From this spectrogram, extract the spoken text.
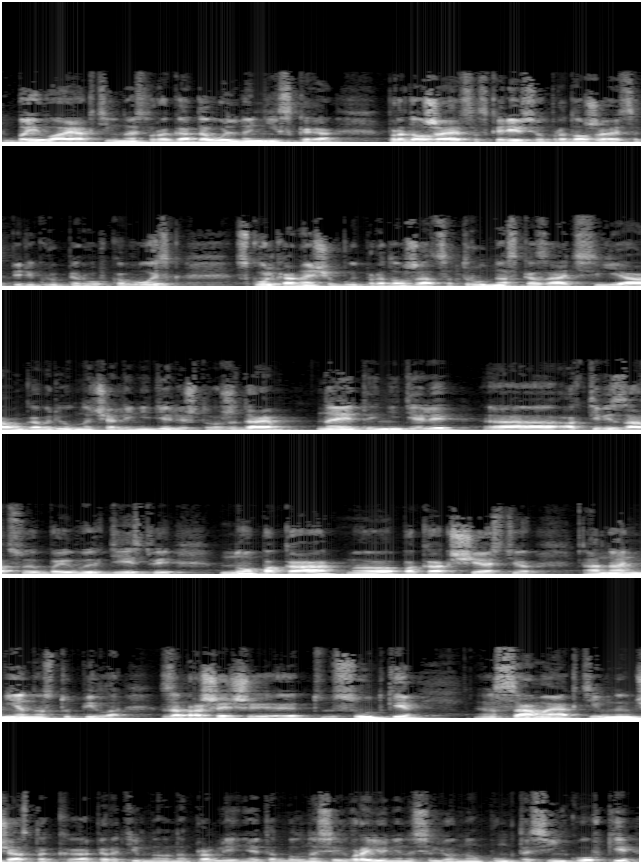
боевая активность врага довольно низкая. Продолжается, скорее всего, продолжается перегруппировка войск. Сколько она еще будет продолжаться, трудно сказать. Я вам говорил в начале недели, что ожидаем на этой неделе э, активизацию боевых действий, но пока, э, пока, к счастью, она не наступила. За прошедшие э, сутки Самый активный участок оперативного направления это был в районе населенного пункта Синьковки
